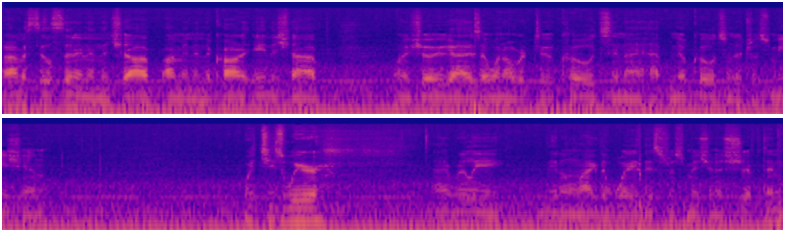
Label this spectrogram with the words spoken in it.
I'm still sitting in the shop I mean in the car in the shop. I want to show you guys I went over to codes and I have no codes on the transmission which is weird. I really didn't like the way this transmission is shifting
